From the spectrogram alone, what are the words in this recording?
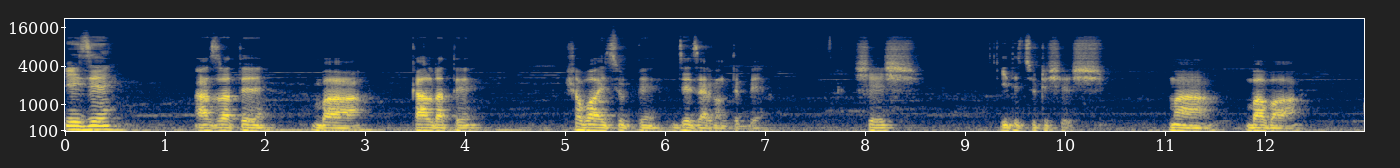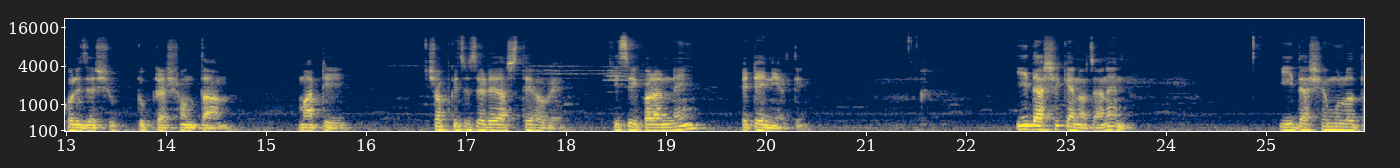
এই যে আজ রাতে বা কাল রাতে সবাই ছুটবে যে যার গন্তব্যে। শেষ, ঈদের ছুটি শেষ। মা, বাবা, কলিজের টুকরার সন্তান, মাটি সব কিছু ছেড়ে আসতে হবে। কিছুই করার নেই, এটাই নিয়তি। ঈদ আসে কেন জানেন? ঈদ আসে মূলত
